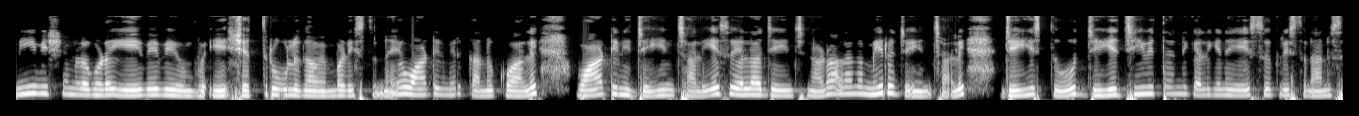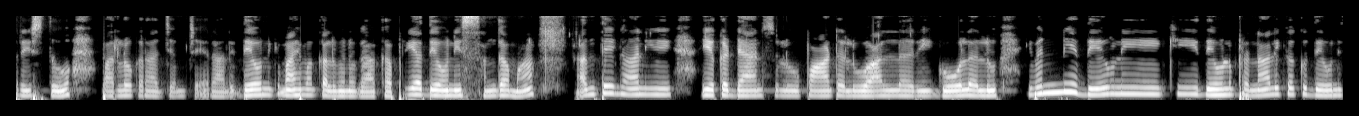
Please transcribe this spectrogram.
నీ విషయంలో కూడా ఏవేవి శత్రువులుగా వెంబడిస్తున్నాయో వాటిని మీరు కనుక్కోవాలి వాటిని జయించాలి. యేసు ఎలా జయించినాడో అలాగా మీరు జయించాలి. జయిస్తూ జయ జీవితాన్ని కలిగిన యేసుక్రీస్తు యేసును అనుసరిస్తూ పరలోక రాజ్యం చేరాలి. దేవునికి మహిమ కలుగును గాక. ప్రియ దేవుని సంగమ అంతేగాని ఈ యొక్క డ్యాన్సులు పాటలు అల్లరి గోలలు ఇవన్నీ దేవునికి దేవుని ప్రణాళికకు దేవుని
